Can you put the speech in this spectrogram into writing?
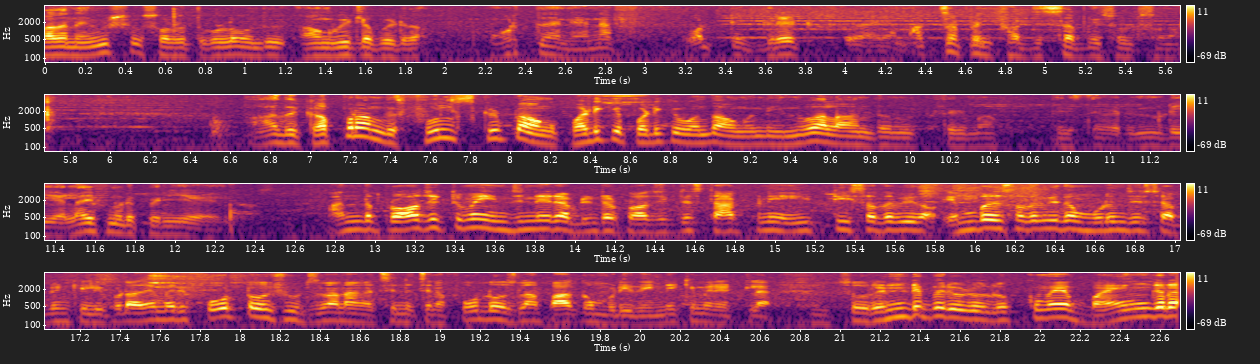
பதினஞ்சு நிமிஷம் சொல்கிறதுக்குள்ளே வந்து அவங்க வீட்டில் போயிட்டு தான். ஒருத்தன் என்ன? What a great accepting for this அப்படின்னு சொல்லிட்டு சொன்னாங்க. அதுக்கப்புறம் அந்த ஃபுல் ஸ்கிரிப்ட் அவங்க படிக்க படிக்க வந்து அவங்க வந்து இன்வால்வ் ஆனது தெரியுமா? என்னுடைய லைஃப்னுடைய பெரிய அந்த ப்ராஜெக்ட்டுமே இன்ஜினியர் அப்படின்ற ப்ராஜெக்ட் ஸ்டார்ட் பண்ணி எயிட்டி சதவீதம் எண்பது சதவீதம் முடிஞ்சிருச்சு அப்படின்னு கேள்விப்பட்டோம் அதே மாதிரி ஃபோட்டோ ஷூட்ஸ்லாம் நாங்கள் சின்ன சின்ன ஃபோட்டோஸ்லாம் பார்க்க முடியுது இன்றைக்குமே நெட்டில் ஸோ ரெண்டு பேரோட லுக்குமே பயங்கர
